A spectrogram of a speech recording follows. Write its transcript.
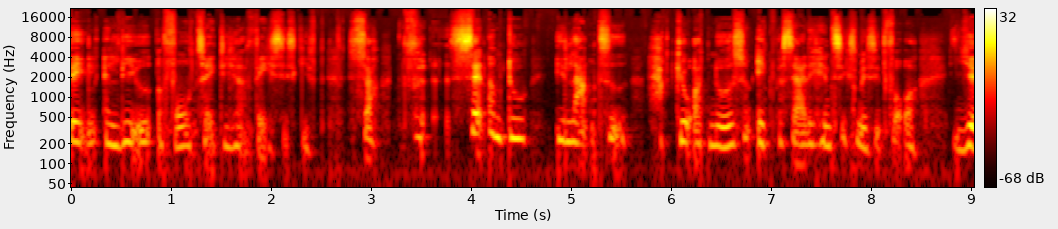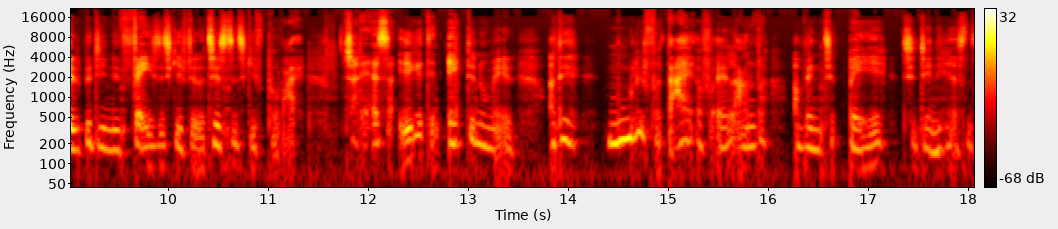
del af livet at foretage de her faseskift. Så for, selvom du i lang tid har gjort noget, som ikke var særlig hensigtsmæssigt for at hjælpe dine faseskift eller tilstandsskift på vej, så er det altså ikke den ægte normal. Og det er muligt for dig og for alle andre at vende tilbage til denne her sådan,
